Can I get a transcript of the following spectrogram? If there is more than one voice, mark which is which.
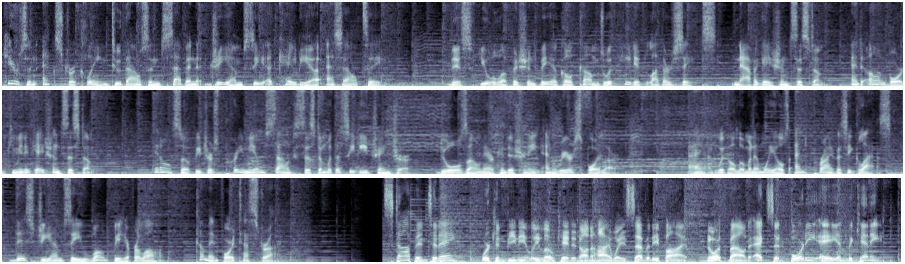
Speaker 1: Here's an extra clean 2007 GMC Acadia SLT. This fuel-efficient vehicle comes with heated leather seats, navigation system, and onboard communication system. It also features premium sound system with a CD changer, dual zone air conditioning and rear spoiler. And with aluminum wheels and privacy glass, this GMC won't be here for long. Come in for a test drive.
Speaker 2: Stop in today. We're conveniently located on Highway 75, northbound exit 40A in McKinney.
